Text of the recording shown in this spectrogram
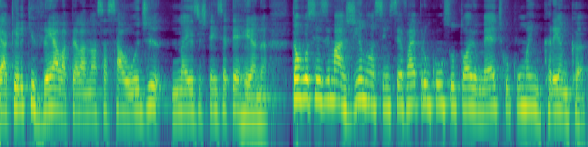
É aquele que vela pela nossa saúde na existência terrena. Então vocês imaginam assim, você vai para um consultório médico com uma encrenca,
